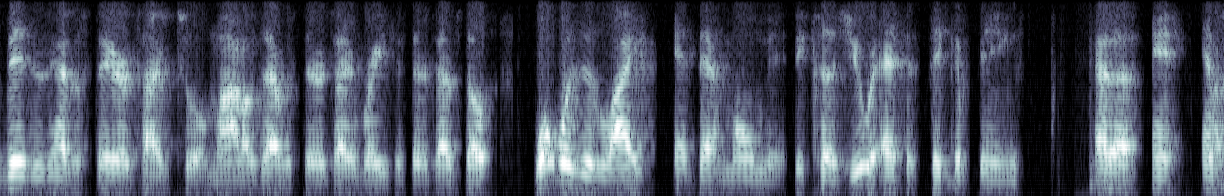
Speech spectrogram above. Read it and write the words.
business has a stereotype to it. Models have a stereotype, race a stereotype. So, what was it like at that moment? Because you were at the thick of things at a in, in a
